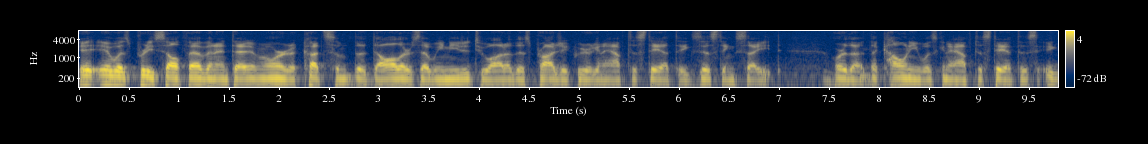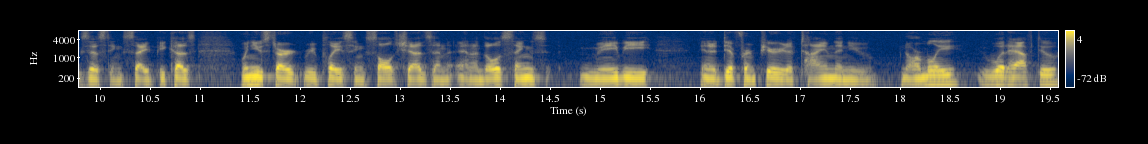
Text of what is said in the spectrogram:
it, it was pretty self-evident that in order to cut some, of the dollars that we needed to out of this project, we were gonna have to stay at the existing site. Or the, the county was gonna have to stay at this existing site, because when you start replacing salt sheds and, and those things, maybe in a different period of time than you normally would have to,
